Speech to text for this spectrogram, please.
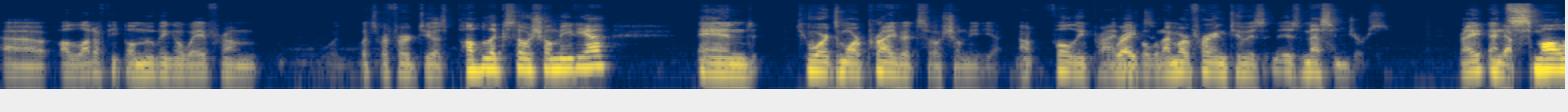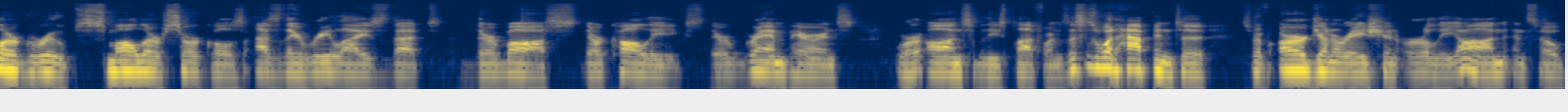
uh, a lot of people moving away from what's referred to as public social media and towards more private social media. Not fully private, Right. but what I'm referring to is is messengers, right? And Yep. smaller groups, smaller circles, as they realize that their boss, their colleagues, their grandparents were on some of these platforms. This is what happened to sort of our generation early on. And so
